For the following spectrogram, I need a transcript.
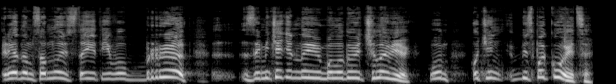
рядом со мной стоит его брат, замечательный молодой человек. Он очень беспокоится.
